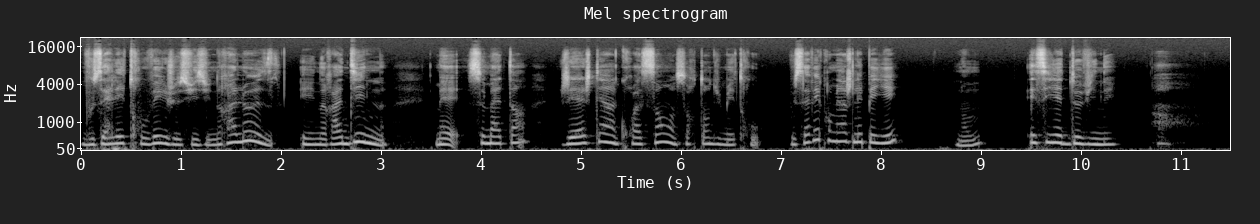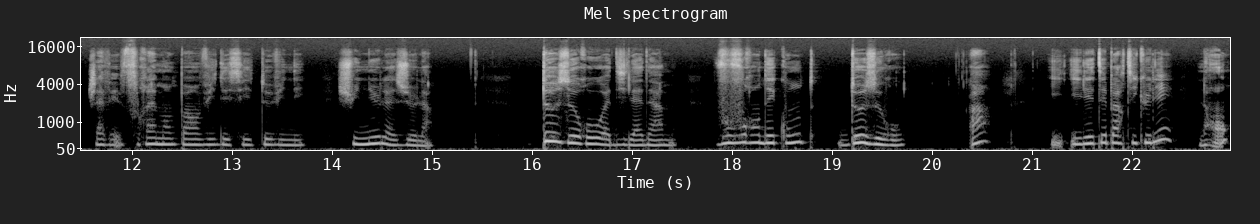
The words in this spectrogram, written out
Vous allez trouver que je suis une râleuse et une radine, mais ce matin, j'ai acheté un croissant en sortant du métro. Vous savez combien je l'ai payé? Non. Essayez de deviner. Oh, j'avais vraiment pas envie d'essayer de deviner. Je suis nulle à ce jeu-là. Deux euros, a dit la dame. Vous vous rendez compte? Deux euros. Ah Il était particulier? Non.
